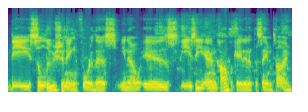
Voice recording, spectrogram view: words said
The solutioning for this, you know, is easy and complicated at the same time.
